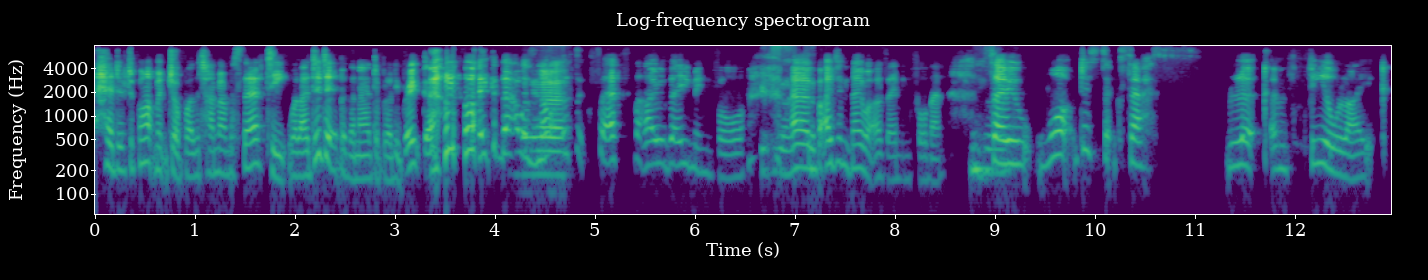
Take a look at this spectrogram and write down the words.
head of department job by the time I was 30. Well, I did it, but then I had a bloody breakdown. like that was Yeah. not the success that I was aiming for. exactly. Um, but I didn't know what I was aiming for then. Mhm. So, what does success look and feel like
